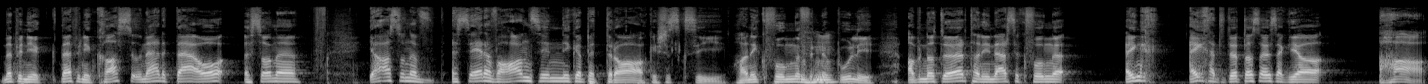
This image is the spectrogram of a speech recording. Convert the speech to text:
Dann bin ich, dann bin ich in die Kasse und dann hat der auch so einen, ja, so einen, einen sehr wahnsinnigen Betrag ist es gewesen. Habe ich gefunden für einen Pulli. Aber noch dort habe ich dann so gefunden, eigentlich, eigentlich hätte ich dort auch sagen, ja, aha,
